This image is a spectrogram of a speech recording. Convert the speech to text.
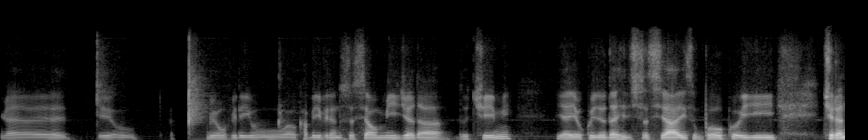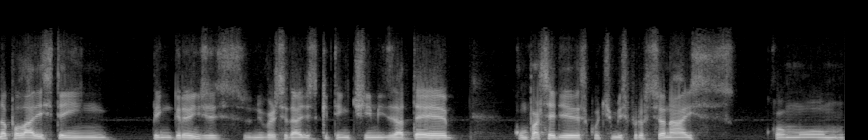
É, eu, eu virei o, eu acabei virando social media da, do time. E aí eu cuido das redes sociais um pouco. E tirando a Polaris, tem, tem grandes universidades que têm times até com parcerias com times profissionais, como,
